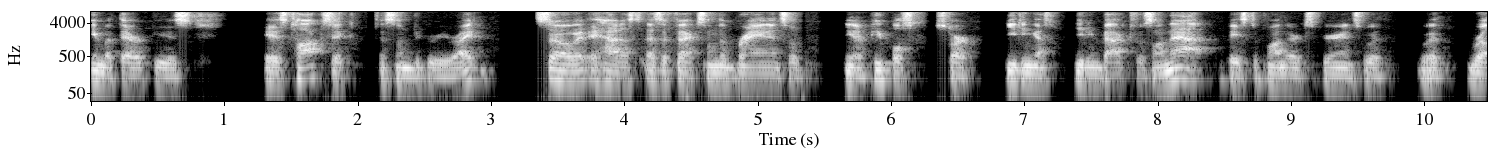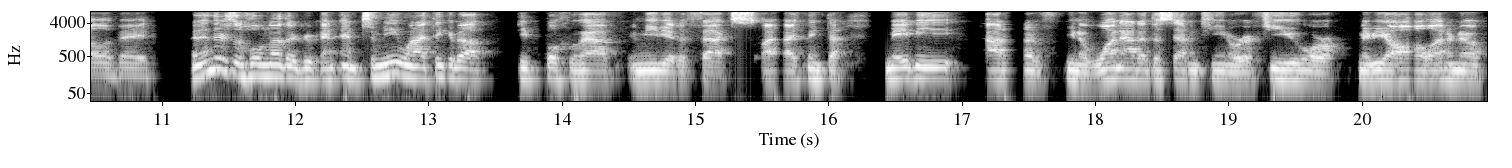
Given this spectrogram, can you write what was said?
chemotherapy is is toxic to some degree, right? So it, it had as effects on the brain, and so you know people start eating us eating back to us on that based upon their experience with with relevate. And then there's a whole nother group and, and to me when i think about people who have immediate effects I, I, think that maybe out of you know one out of the 17 or a few or maybe all i don't know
